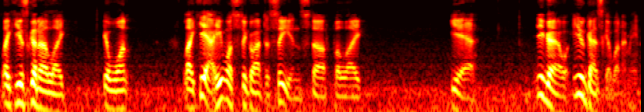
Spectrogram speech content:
like, he's gonna, like, you want, like, yeah, he wants to go out to sea and stuff, but, like, yeah. You go, you guys get what I mean.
